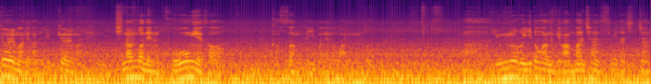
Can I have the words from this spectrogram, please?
6개월 만에 가네, 6개월 만에. 지난번에는 고흥에서 갔었는데, 이번에는 완도. 아, 육로로 이동하는 게 만만치 않습니다, 진짜.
